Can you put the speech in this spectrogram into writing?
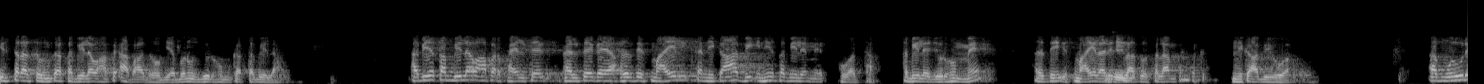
इस तरह से उनका कबीला वहाँ पे आबाद हो गया, बनु जुरहुम का कबीला। अब यह कबीला वहाँ पर फैलते फैलते गया। हज़रत इस्माइल का निकाह भी इन्हीं कबीले में हुआ था। कबीले जुरहुम में हज़रत इस्माइल सलाम का निकाह भी हुआ। अब मरूर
